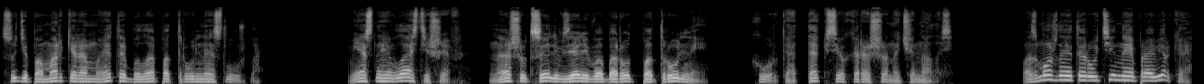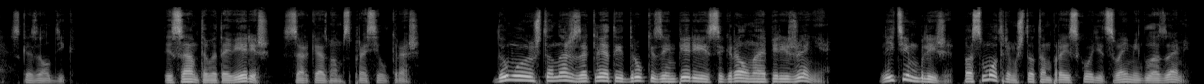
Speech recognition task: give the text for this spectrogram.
Судя по маркерам, это была патрульная служба. «Местные власти, шеф. Нашу цель взяли в оборот патрульные. Хурка, так все хорошо начиналось». «Возможно, это рутинная проверка», — сказал Дик. «Ты сам-то в это веришь?» — с сарказмом спросил Краш. «Думаю, что наш заклятый друг из Империи сыграл на опережение. Летим ближе, посмотрим, что там происходит своими глазами.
